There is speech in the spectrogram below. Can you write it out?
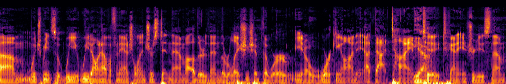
Um, which means that we, we don't have a financial interest in them other than the relationship that we're you know working on at that time Yeah. to, to kind of introduce them.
